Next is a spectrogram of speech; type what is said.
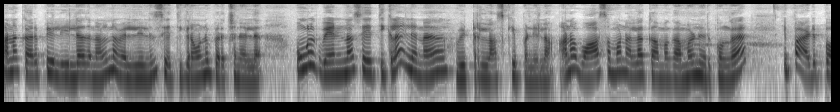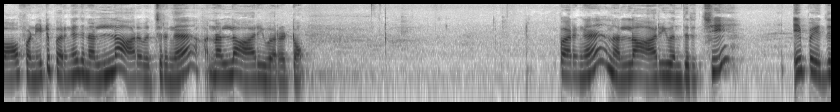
ஆனால் கருப்பு எள்ளு இல்லாதனால நான் வெள்ளை எள்ளும் சேர்த்திக்கிறேன். ஒன்றும் பிரச்சனை இல்லை. உங்களுக்கு வேணும்னா சேர்த்திக்கலாம் இல்லைன்னா விட்டுறலாம் ஸ்கிப் பண்ணிடலாம். ஆனால் வாசமாக நல்லா கம கமன்னு இருக்குங்க. இப்போ அடுப்பு ஆஃப் பண்ணிவிட்டு பாருங்கள் இது நல்லா ஆற வச்சுருங்க. நல்லா ஆறி வரட்டும். பாருங்கள் நல்லா ஆறி வந்துருச்சு. இப்போ இது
